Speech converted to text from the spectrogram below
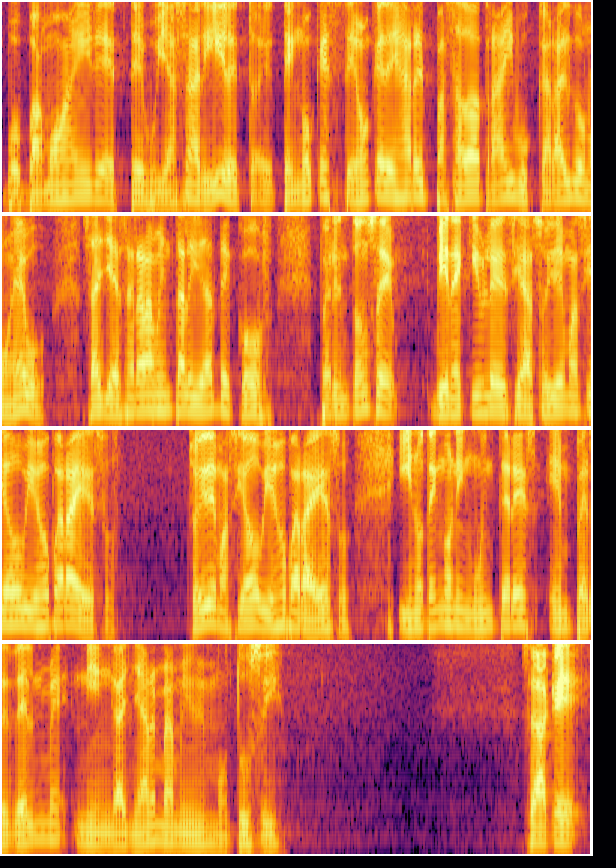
pues vamos a ir, este, voy a salir, eh, tengo que, tengo que dejar el pasado atrás y buscar algo nuevo. O sea, ya esa era la mentalidad de Kof. Pero entonces viene Kim y le decía, soy demasiado viejo para eso. Soy demasiado viejo para eso. Y no tengo ningún interés en perderme ni engañarme a mí mismo. Tú sí. O sea que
